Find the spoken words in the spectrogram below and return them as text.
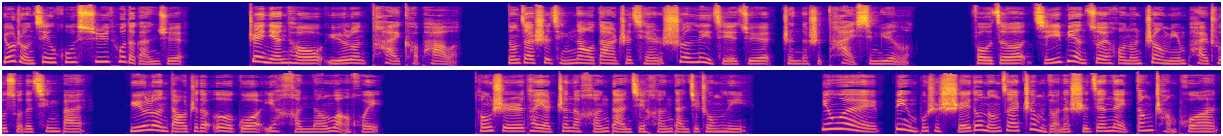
有种近乎虚脱的感觉。这年头舆论太可怕了，能在事情闹大之前顺利解决，真的是太幸运了。否则，即便最后能证明派出所的清白，舆论导致的恶果也很难挽回。同时，他也真的很感激，很感激钟离，因为并不是谁都能在这么短的时间内当场破案。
